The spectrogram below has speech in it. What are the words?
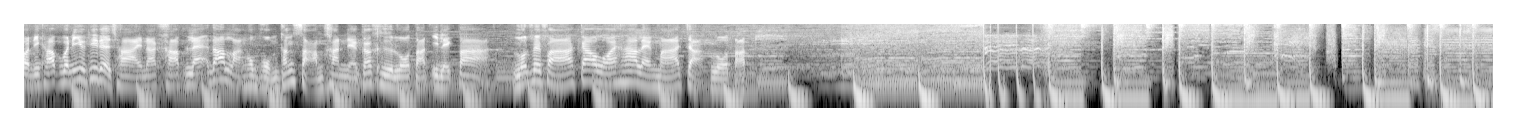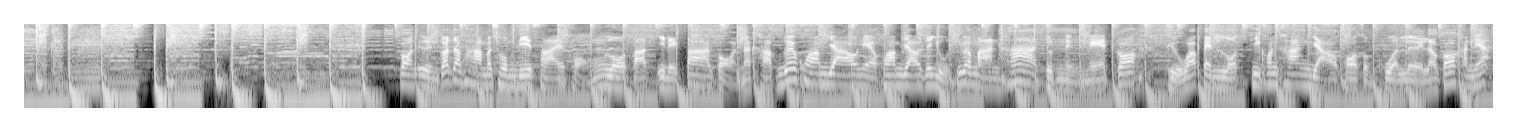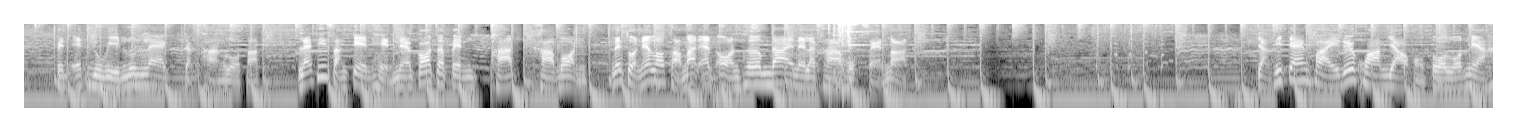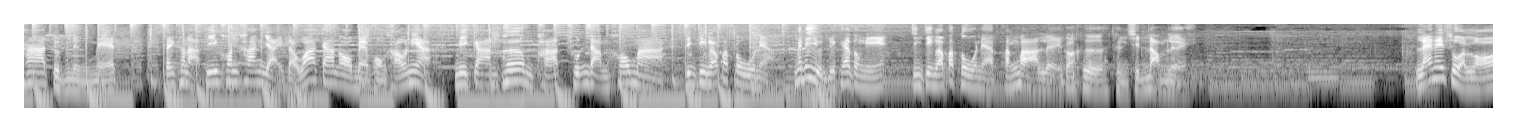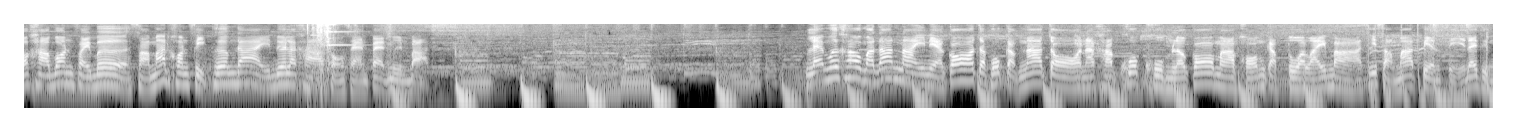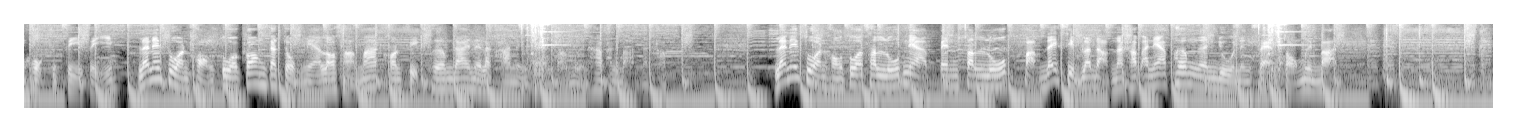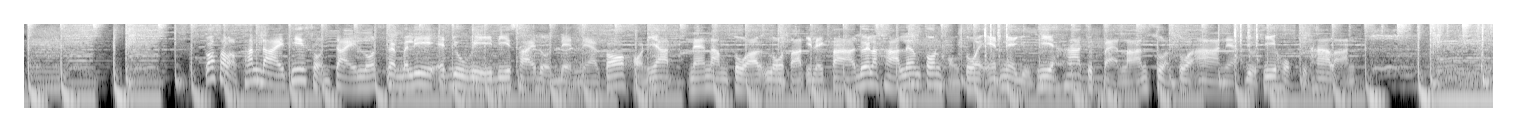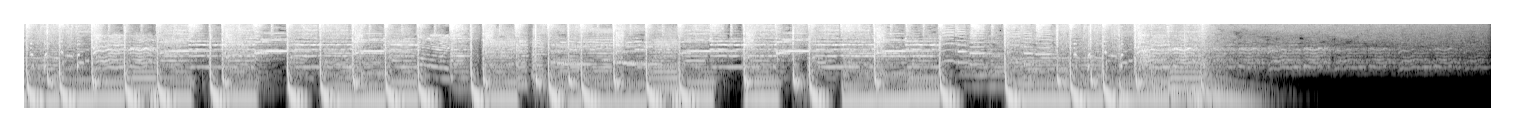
สวัสดีครับ วันนี้อยู่ที่เดชายนะครับ และด้านหลังของผมทั้ง 3 คันเนี่ยก็คือ Lotus Electra รถไฟฟ้า 905 แรงม้าจาก Lotus ก่อนอื่นก็จะพามาชมดีไซน์ของ Lotus Electra ก่อนนะครับ ด้วยความยาวเนี่ย ความยาวจะอยู่ที่ประมาณ 5.1 เมตร ก็ถือว่าเป็นรถที่ค่อนข้างยาวพอสมควรเลย แล้วก็คันเนี้ย เป็น SUV รุ่นแรกจากทาง Lotus และที่สังเกตเห็นเนี่ยก็จะเป็นพาร์ทคาร์บอน ในส่วนนี้เราสามารถแอดออนเพิ่มได้ในราคา 600,000 บาท อย่างที่แจ้งไปด้วยความยาวของตัวรถเนี่ย 5.1 เมตร เป็นขนาดที่ค่อนข้างใหญ่ แต่ว่าการออกแบบของเขาเนี่ยมีการเพิ่มพาร์ทชุดดำเข้ามา จริง ๆ แล้วประตูเนี่ยไม่ได้หยุดอยู่แค่ตรงนี้ จริง ๆ แล้วประตูเนี่ยทั้งบานเลยก็คือถึงชิ้นดำเลย และในส่วนล้อคาร์บอนไฟเบอร์สามารถคอนฟิกเพิ่มได้ด้วยราคา 280,000 บาท และเมื่อเข้ามาด้านในเนี่ยก็จะพบกับหน้าจอนะครับ ควบคุมแล้วก็มาพร้อมกับตัวไลท์บาร์ที่สามารถเปลี่ยนสีได้ถึง 64 สี และในส่วนของตัวกล้องกระจกเนี่ยเราสามารถคอนฟิกเพิ่มได้ในราคา 135,000 บาทนะครับและในส่วนของตัวซันรูฟเนี่ยเป็นซันรูฟปรับได้ 10 ระดับนะครับ อันนี้เพิ่มเงินอยู่ 120,000 บาท ก็สำหรับท่านใดที่สนใจรถ Family SUV ดีไซน์โดดเด่นเนี่ยก็ขออนุญาตแนะนำตัว Lotus Electra ด้วยราคาเริ่มต้นของตัว S เนี่ยอยู่ที่ 5.8 ล้าน ส่วนตัว R เนี่ยอยู่ที่ 6.5 ล้าน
